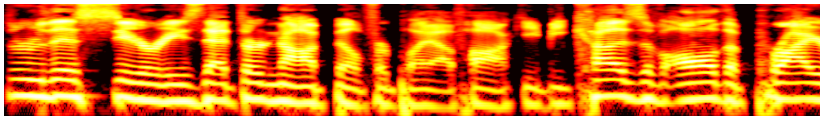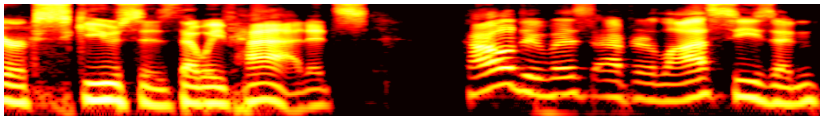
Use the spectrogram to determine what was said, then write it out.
through this series that they're not built for playoff hockey because of all the prior excuses that we've had. It's Kyle Dubas after last season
